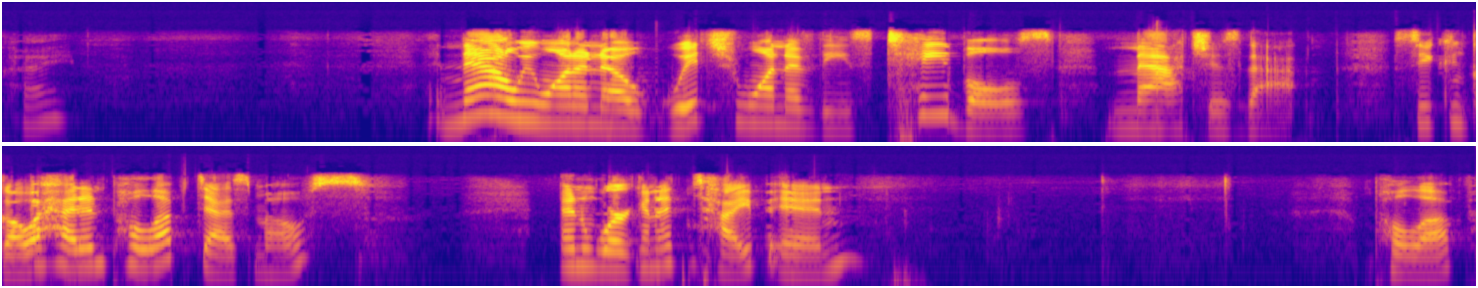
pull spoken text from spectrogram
Okay. And now we want to know which one of these tables matches that. So you can go ahead and pull up Desmos, and we're going to type in, pull up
